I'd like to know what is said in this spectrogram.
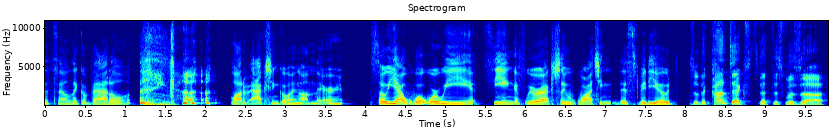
That sounds like a battle. a lot of action going on there. So, yeah, what were we seeing if we were actually watching this video? So, the context that this was a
